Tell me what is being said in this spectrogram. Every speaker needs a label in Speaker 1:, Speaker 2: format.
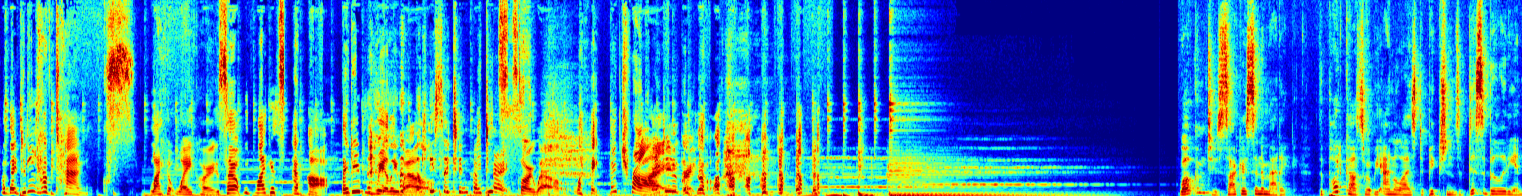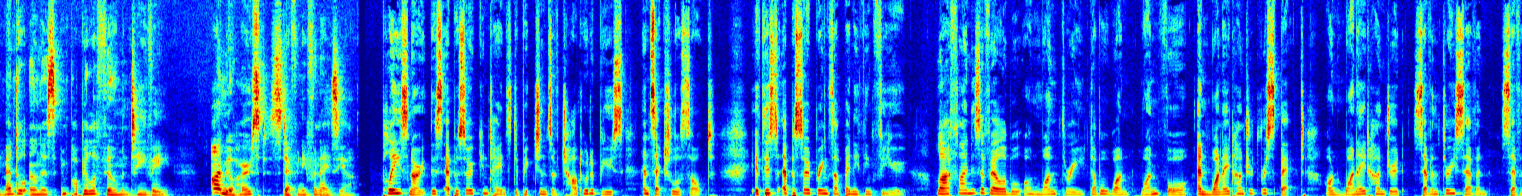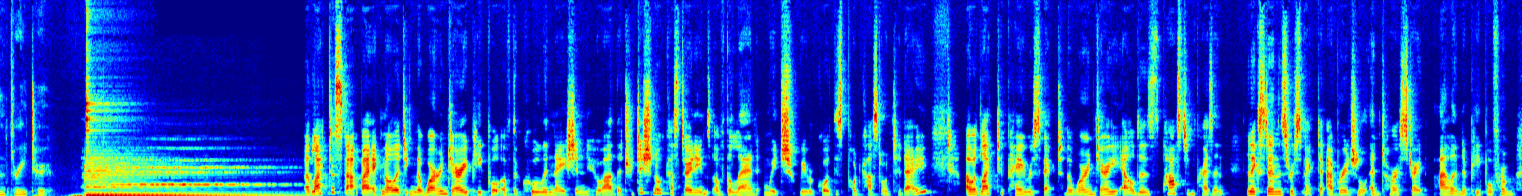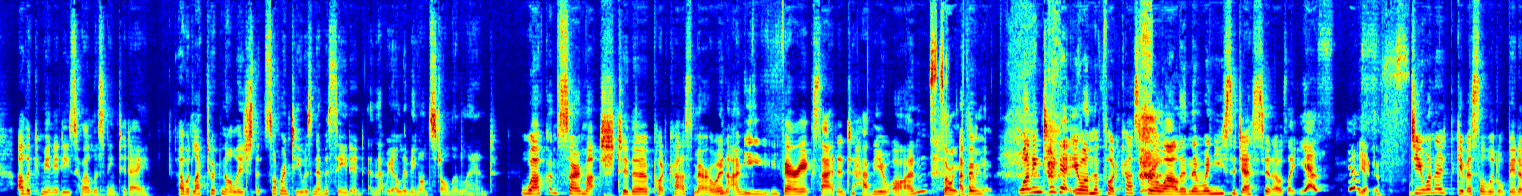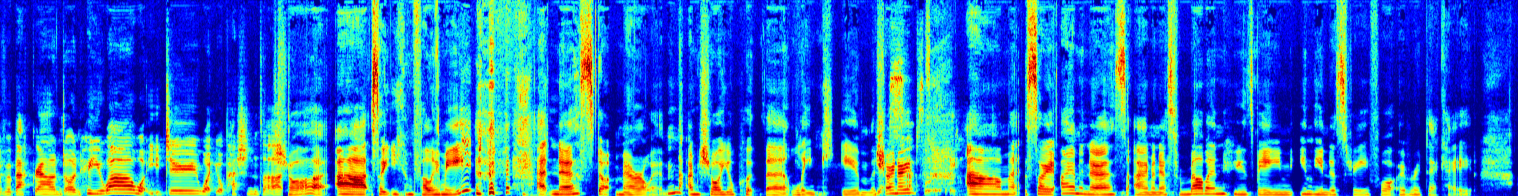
Speaker 1: but they didn't have tanks like at Waco. So it was like a step up. They did really well.
Speaker 2: At least they didn't have
Speaker 1: they
Speaker 2: tanks.
Speaker 1: did so well. Like they tried.
Speaker 2: They did a great job. Welcome to Psychocinematic, the podcast where we analyse depictions of disability and mental illness in popular film and TV. I'm your host, Stephanie Fanasia. Please note this episode contains depictions of childhood abuse and sexual assault. If this episode brings up anything for you, Lifeline is available on 131114 and 1800 RESPECT on 1800 737 732. I'd like to start by acknowledging the Wurundjeri people of the Kulin Nation, who are the traditional custodians of the land in which we record this podcast on today. I would like to pay respect to the Wurundjeri elders, past and present, and extend this respect to Aboriginal and Torres Strait Islander people from other communities who are listening today. I would like to acknowledge that sovereignty was never ceded and that we are living on stolen land. Welcome so much to the podcast, Merowyn. I'm very excited to have you on.
Speaker 1: So excited.
Speaker 2: I've been wanting to get you on the podcast for a while, and then when you suggested, I was like, yes.
Speaker 1: Yes.
Speaker 2: Do you want to give us a little bit of a background on who you are, what you do, what your passions are?
Speaker 1: Sure. Uh, so you can follow me at nurse.merowyn. I'm sure you'll put the link in the
Speaker 2: Yes,
Speaker 1: show notes.
Speaker 2: Absolutely.
Speaker 1: Um, so I am a nurse. I'm a nurse from Melbourne who's been in the industry for over a decade.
